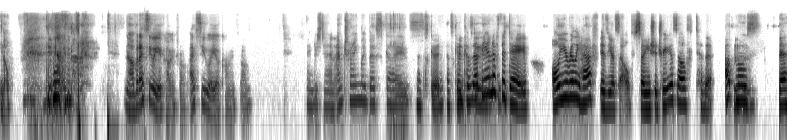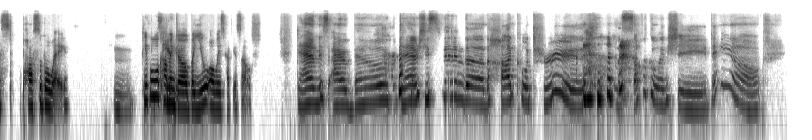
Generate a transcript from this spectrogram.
No. no, but I see where you're coming from. I see where you're coming from. I understand. I'm trying my best, guys. That's good. That's good. Because at the end of the day, all you really have is yourself. So you should treat yourself to the mm-hmm. utmost best possible way. Mm. People will come and go, but you always have yourself. Damn, Miss Arabelle. Damn, she's spitting the the hardcore truth. philosophical and shit. Damn.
